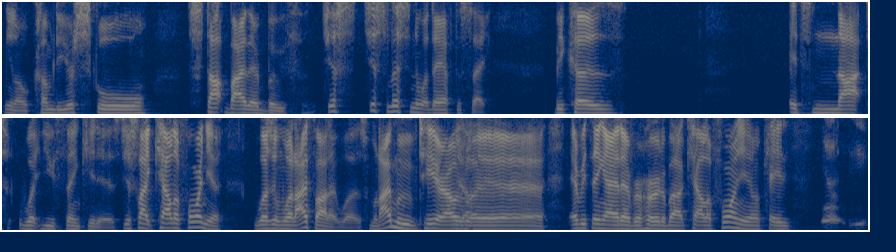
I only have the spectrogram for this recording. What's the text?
you know come to your school, stop by their booth, just just listen to what they have to say, because it's not what you think it is. Just like California wasn't what I thought it was. When I moved here, I was Yeah. like, eh, everything I had ever heard about California, okay, y- y-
